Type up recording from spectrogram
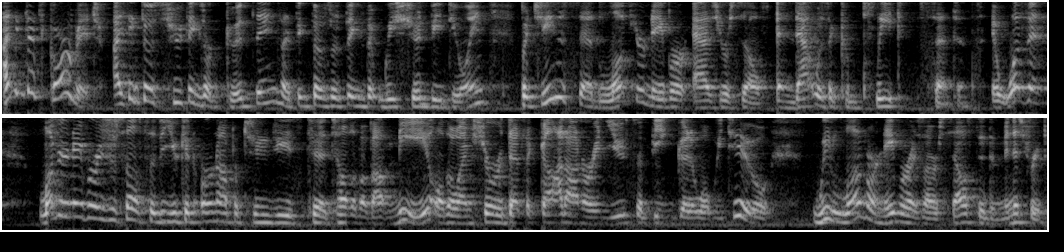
I think that's garbage. I think those two things are good things. I think those are things that we should be doing. But Jesus said, Love your neighbor as yourself. And that was a complete sentence. It wasn't love your neighbor as yourself so that you can earn opportunities to tell them about me, although I'm sure that's a God honoring use of being good at what we do we love our neighbor as ourselves through the ministry of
